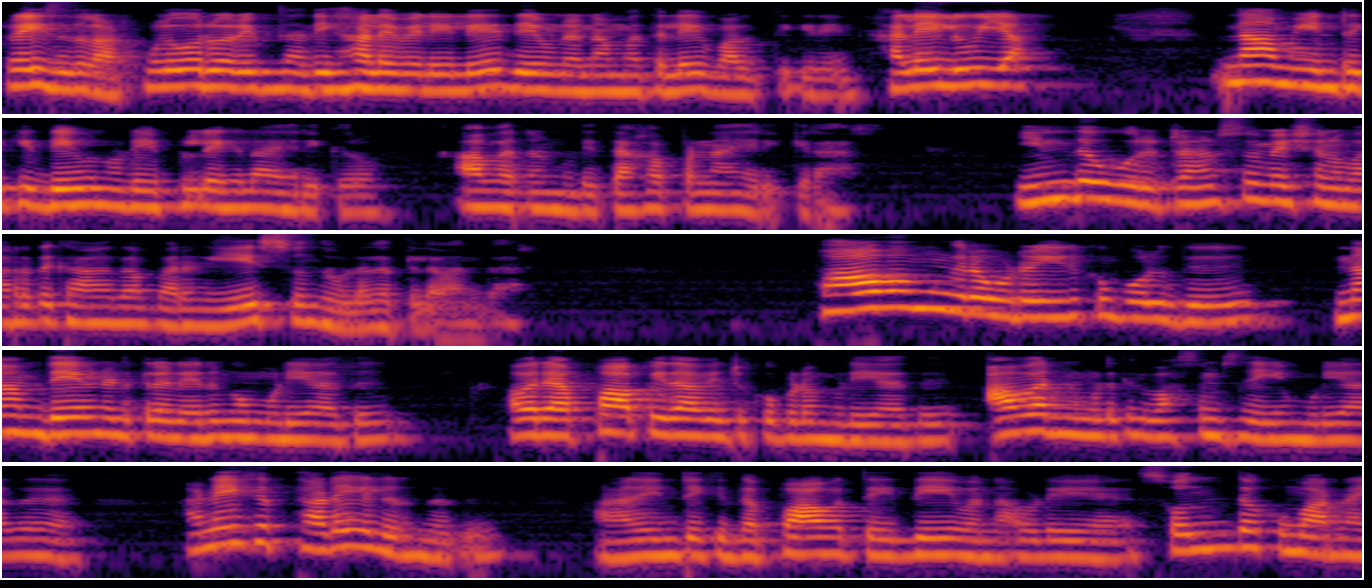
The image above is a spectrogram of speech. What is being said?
பிரைஸ் தலாட் உங்கள் ஒருவரையும் அதிகாலை வேலையிலே தேவன நாமத்திலே வாழ்த்துகிறேன். ஹலே லூயா நாம் இன்றைக்கு தேவனுடைய பிள்ளைகளாக இருக்கிறோம். அவர் நம்முடைய தகப்பனாக இருக்கிறார். இந்த ஒரு டிரான்ஸ்ஃபர்மேஷன் வர்றதுக்காக தான் பாருங்கள் இயேசு இந்த உலகத்தில் வந்தார். பாவம்ங்கிற ஒரு இருக்கும் பொழுது நாம் தேவனிடத்தில் நெருங்க முடியாது. அவரை அப்பா பிதா என்று கூப்பிட முடியாது. அவர் நம்மிடத்தில் வசம் செய்ய முடியாத அநேக தடைகள் இருந்தது. ஆனால் இன்றைக்கு இந்த பாவத்தை தேவன் அவருடைய சொந்த குமாரனை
